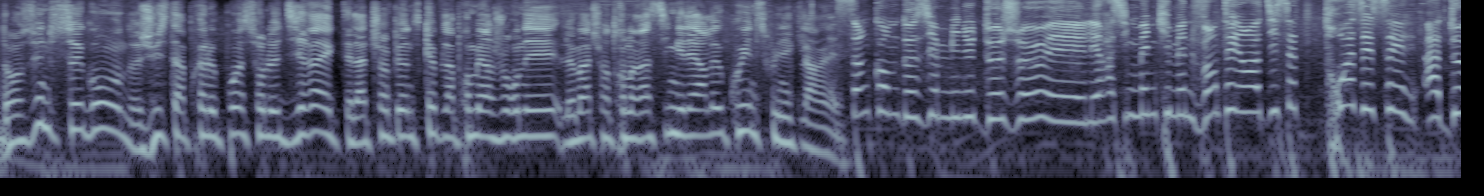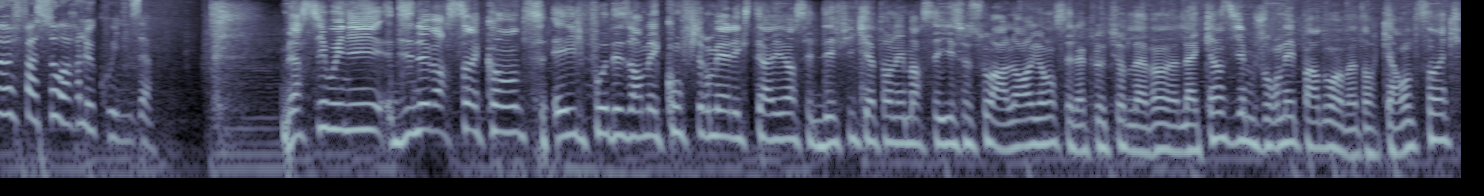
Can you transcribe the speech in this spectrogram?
dans une seconde, juste après le point sur le direct. La Champions Cup, la première journée, le match entre le Racing et les Harlequins, Winnie Claret. 52e minute de jeu et les Racing Men qui mènent 21 à 17, 3 essais à 2 face aux Harlequins. Merci Winnie, 19h50 et il faut désormais confirmer à l'extérieur, c'est le défi qui attend les Marseillais ce soir à Lorient, c'est la clôture de la, la 15e journée pardon, à 20h45.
